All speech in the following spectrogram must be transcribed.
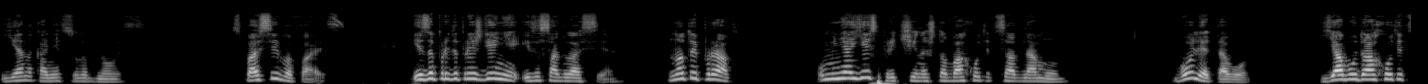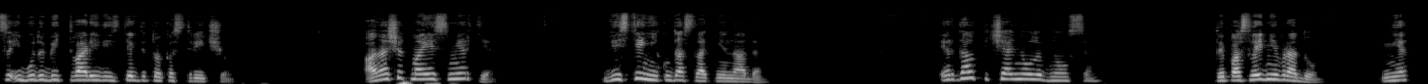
Я, наконец, улыбнулась. Спасибо, Фаис. И за предупреждение, и за согласие. Но ты прав. У меня есть причина, чтобы охотиться одному. Более того, я буду охотиться и буду бить тварей везде, где только встречу. А насчет моей смерти? Вести никуда слать не надо. Эрдал печально улыбнулся. — Ты последний в роду? — Нет,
